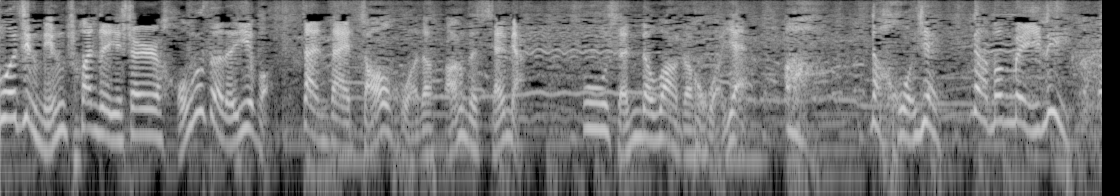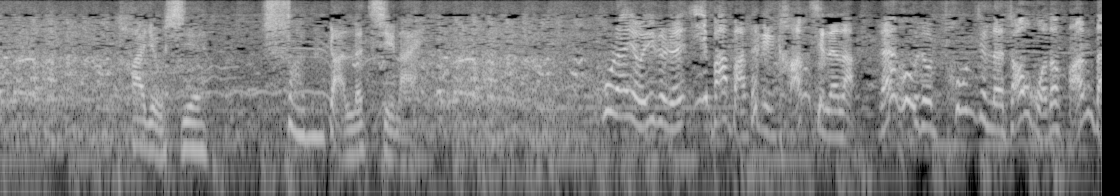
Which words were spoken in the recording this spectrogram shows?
郭敬明穿着一身红色的衣服，站在着火的房子前面，出神的望着火焰。啊，那火焰那么美丽，他有些伤感了起来。突然有一个人一把把他给扛起来了，然后就冲进了着火的房子，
